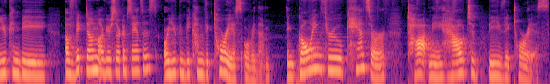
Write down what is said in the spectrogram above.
You can be a victim of your circumstances or you can become victorious over them. And going through cancer taught me how to be victorious.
